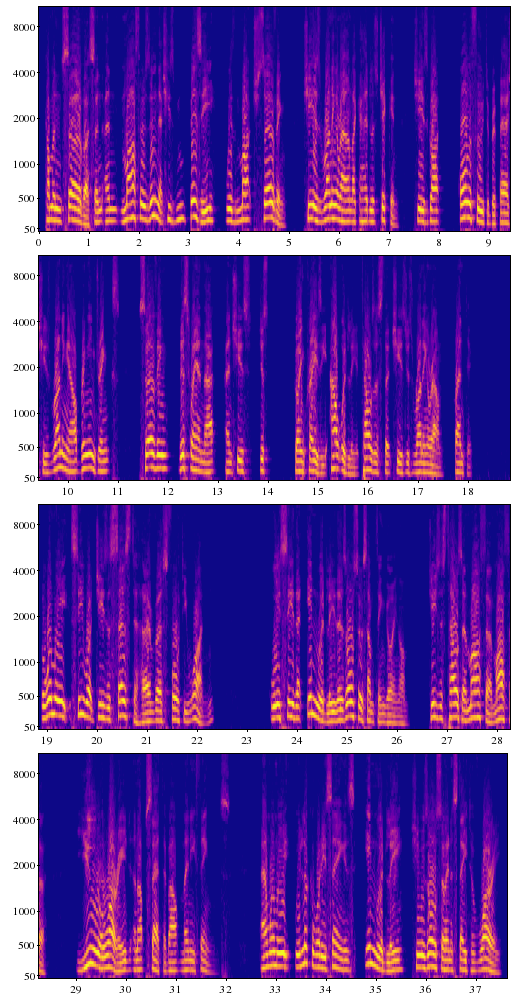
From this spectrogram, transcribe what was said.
come and serve us and, and martha is doing that she's busy with much serving she is running around like a headless chicken she's got all the food to prepare. She's running out, bringing drinks, serving this way and that, and she's just going crazy. Outwardly, it tells us that she is just running around, frantic. But when we see what Jesus says to her in verse 41, we see that inwardly there's also something going on. Jesus tells her, Martha, Martha, you are worried and upset about many things. And when we, we look at what he's saying is inwardly she was also in a state of worry.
